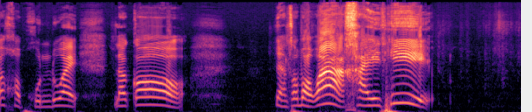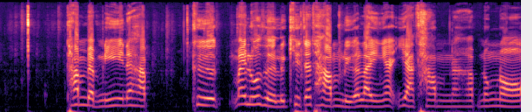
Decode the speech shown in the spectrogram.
ก็ขอบคุณด้วย แล้วก็ อยากจะบอกว่าใครที่ทำแบบนี้นะครับ คือไม่รู้หรือหรือคิดจะทำหรืออะไรเงี้ยอย่าทำนะครับ น้อง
